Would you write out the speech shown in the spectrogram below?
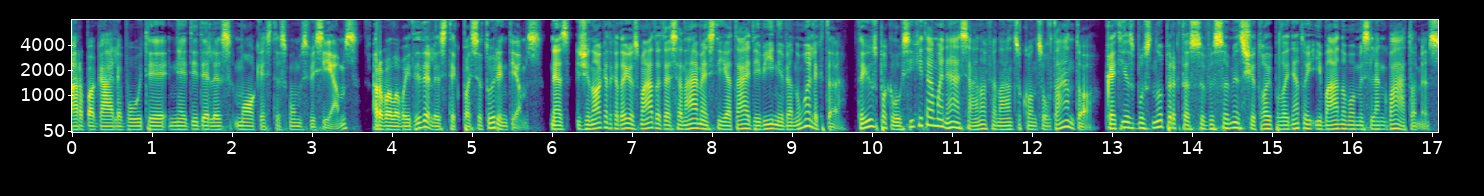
arba gali būti nedidelis mokestis mums visiems, arba labai didelis tik pasiturintiems. Nes žinokit, kada jūs matote senamestyje tą 911, tai jūs paklausykite mane, seno finansų konsultanto, kad jis bus nupirktas su visomis šitoj planetoj įmanomomis lengvatomis.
